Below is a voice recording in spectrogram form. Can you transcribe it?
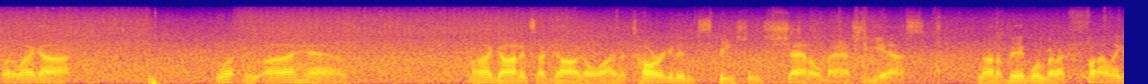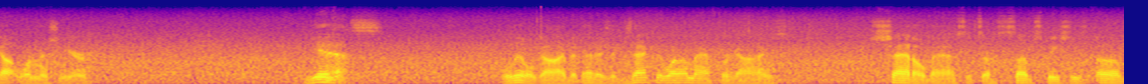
What do I got? What do I have? My God, it's a goggle eye, the targeted species, shadow bass, yes. Not a big one, but I finally got one this year. Yes. Little guy, but that is exactly what I'm after, guys. Shadow bass. It's a subspecies of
